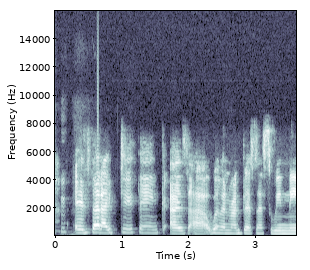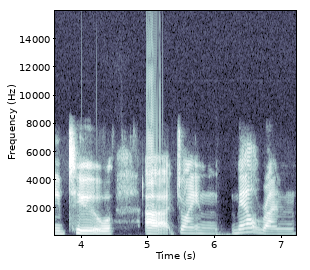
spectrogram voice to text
is that I do think as a women run business, we need to uh, join male run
